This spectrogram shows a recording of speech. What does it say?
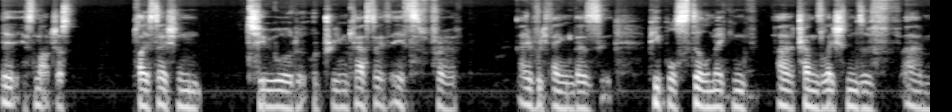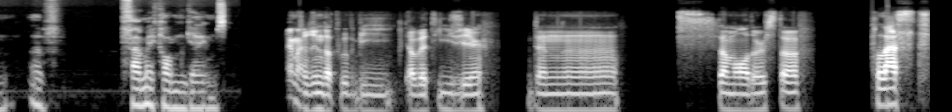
it, it's not just PlayStation Two or, or Dreamcast. It, it's for everything. There's people still making uh, translations of um, of Famicom games. I imagine that would be a bit easier than uh, some other stuff. Last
